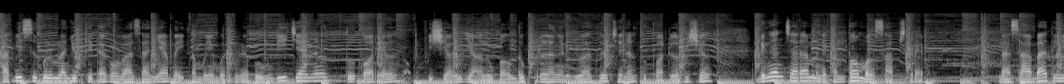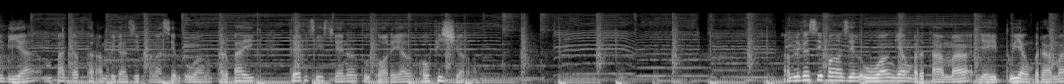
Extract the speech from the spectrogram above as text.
Tapi sebelum lanjut kita ke pembahasannya, bagi kamu yang baru bergabung di channel tutorial official, jangan lupa untuk berlangganan juga ke channel tutorial official dengan cara menekan tombol subscribe. Nah sahabat ini dia 4 daftar aplikasi penghasil uang terbaik versi channel tutorial official. Aplikasi penghasil uang yang pertama yaitu yang bernama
